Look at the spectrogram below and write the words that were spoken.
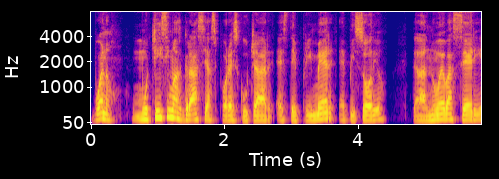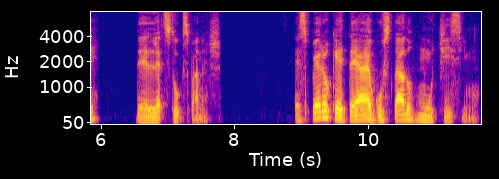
Bueno, muchísimas gracias por escuchar este primer episodio de la nueva serie de Let's Talk Spanish. Espero que te haya gustado muchísimo.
